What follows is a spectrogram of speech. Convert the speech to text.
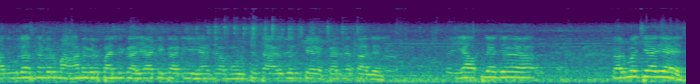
आज उल्हासनगर महानगरपालिका या ठिकाणी या ज्या मोर्चाचं आयोजन के करण्यात आलेलं आहे तर या आपल्या ज्या कर्मचारी आहेत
